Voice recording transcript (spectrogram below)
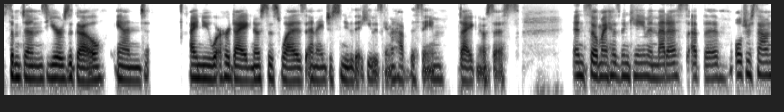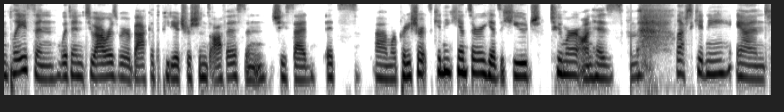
symptoms years ago. And I knew what her diagnosis was. And I just knew that he was going to have the same diagnosis. And so my husband came and met us at the ultrasound place. And within two hours, we were back at the pediatrician's office. And she said, It's, um, we're pretty sure it's kidney cancer. He has a huge tumor on his um, left kidney. And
